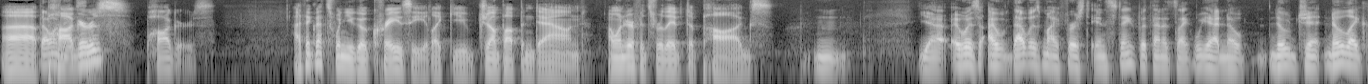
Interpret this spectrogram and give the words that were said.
Uh, That poggers. Poggers. I think that's when you go crazy, like you jump up and down. I wonder if it's related to pogs. Mm. Yeah, it was. I that was my first instinct, but then it's like we had no no gen, no like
